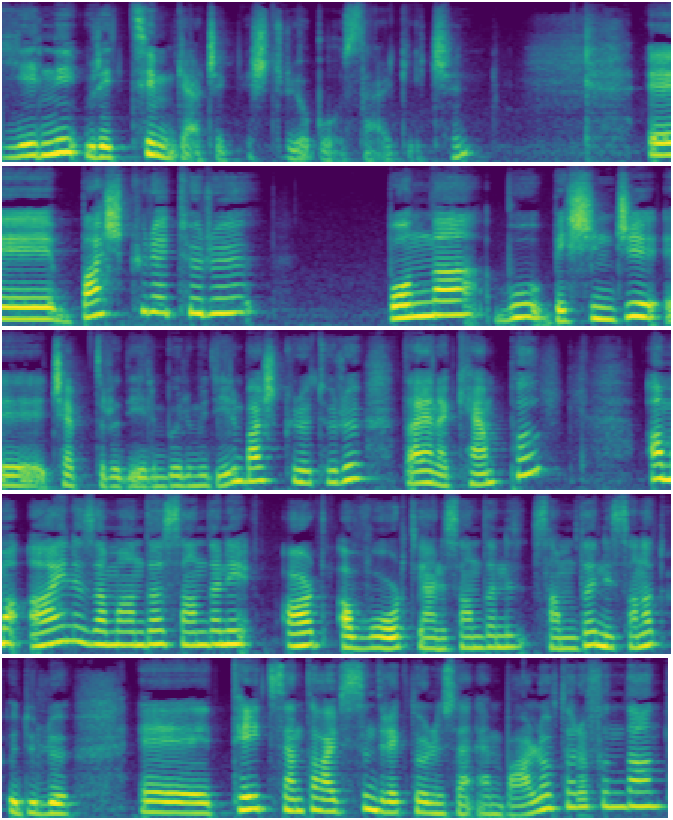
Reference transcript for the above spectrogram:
yeni üretim gerçekleştiriyor bu sergi için. Ee, baş küratörü Bonna bu beşinci e, chapter'ı diyelim, bölümü diyelim. Baş küratörü Diana Campbell. Ama aynı zamanda Sandani Art Award yani Sandani, Samdani Sanat Ödülü e, Tate St. Ives'in direktörü ise Anne Barlow tarafından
